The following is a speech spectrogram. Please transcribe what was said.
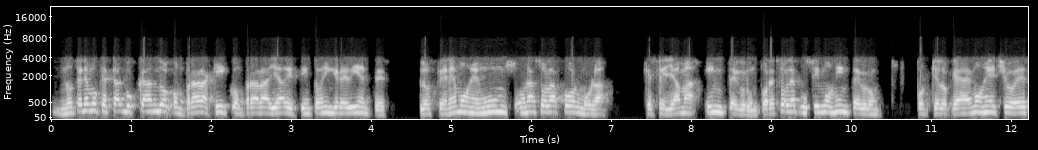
No tenemos que estar buscando comprar aquí, comprar allá distintos ingredientes. Los tenemos en un, una sola fórmula que se llama Integrum. Por eso le pusimos Integrum, porque lo que hemos hecho es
